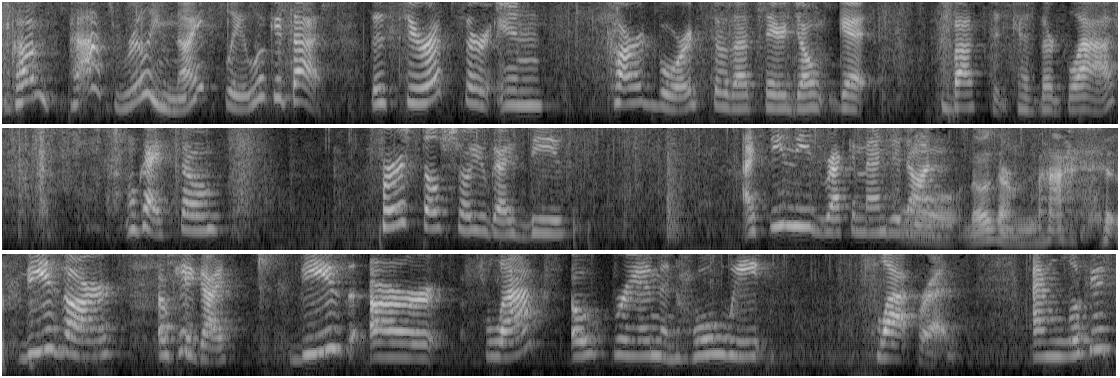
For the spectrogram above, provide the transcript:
It comes packed really nicely. Look at that. The syrups are in cardboard so that they don't get busted because they're glass. Okay, so first I'll show you guys these. I seen these recommended Whoa, on. those are massive. These are, okay guys, these are flax, oat bran, and whole wheat flatbreads. And look at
